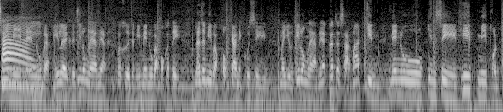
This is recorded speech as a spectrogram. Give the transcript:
ใช่ที่มีเมนูแบบนี้เลยคือที่โรงแรมเนี่ยก็คือจะมีเมนูแบบปกติ แล้วจะมีแบบออร์แกนิกคูซีนมาอยู่ที่โรงแรมเนี่ยก็จะสามารถกินเมนูอินซีย์ที่มีผลผ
